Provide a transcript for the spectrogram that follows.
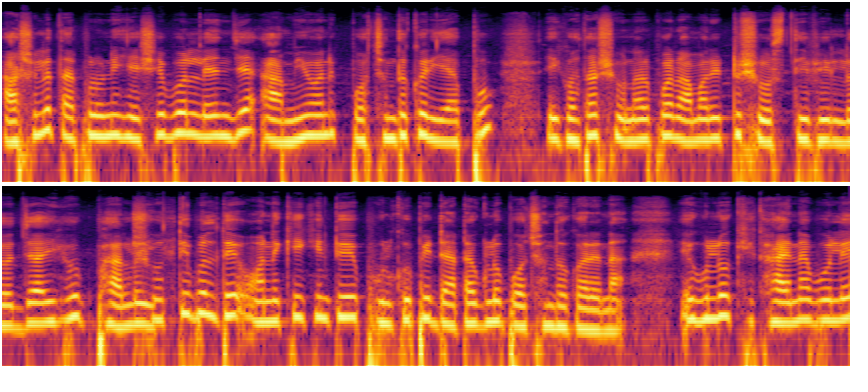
আসলে তারপর উনি হেসে বললেন যে, আমিও অনেক পছন্দ করি আপু। এই কথা শোনার পর আমার একটু স্বস্তি ফিরলো। যাই হোক, ভালোই। সত্যি বলতে অনেকেই কিন্তু এই ফুলকপির ডাটাগুলো পছন্দ করে না। এগুলো খায় না বলে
